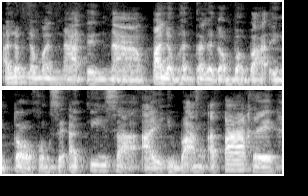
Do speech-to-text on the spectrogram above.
alam naman natin na palaban talaga ang babaeng to. Kung si Atisa ay iba ang atake,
